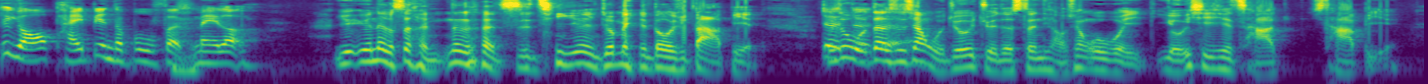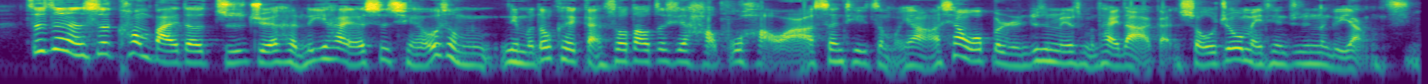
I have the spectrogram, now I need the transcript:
就有排便的部分 没了，因为因为那个是很那个很实际，因为你就每天都会去大便。对对对，就是我，但是像我就会觉得身体好像我我有一些些差差别。这真的是空白的直觉很厉害的事情。为什么你们都可以感受到这些好不好啊？身体怎么样啊？像我本人就是没有什么太大的感受，我觉得我每天就是那个样子。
